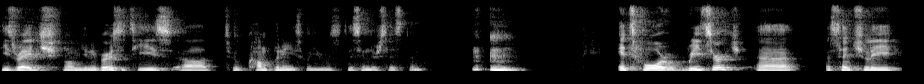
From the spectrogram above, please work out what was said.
These range from universities uh, to companies who use this in their system. it's for research, uh, essentially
